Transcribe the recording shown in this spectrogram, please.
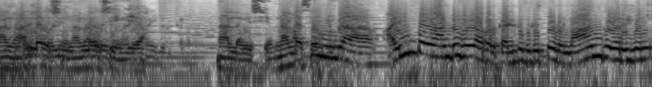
நல்ல- விஷயம், நல்ல. இருக்கிறது. நல்ல விஷயம் நல்ல இந்த ஐம்பது ஆண்டுகள் அவர் கண்டுபிடித்து ஒரு நான்கு வரிகள்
